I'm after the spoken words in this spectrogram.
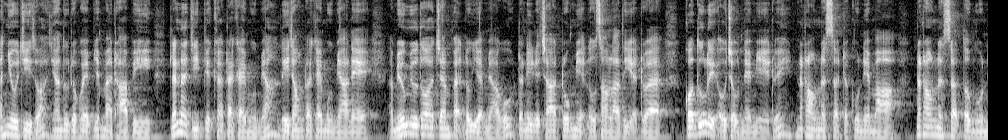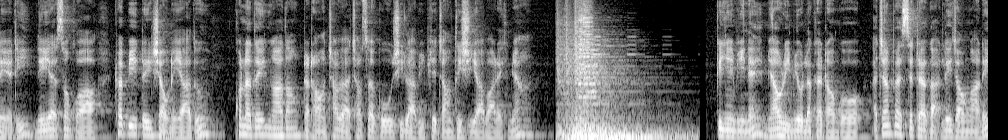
အညှို့ကြီးစွာရန်သူတစ်ဖွဲ့ပြစ်မှတ်ထားပြီးလက်နက်ကြီးပစ်ခတ်တိုက်ခိုက်မှုများလေကြောင်းတိုက်ခိုက်မှုများနဲ့အမျိုးမျိုးသောချမ်းဖက်လုပ်ရများကိုတနေ့တခြားတိုးမြင့်လှုံ့ဆော်လာသည့်အတွက်ကော်တူးလီအုပ်ချုပ်နယ်မြေတွင်2021ခုနှစ်မှ2023ခုနှစ်အထိနေရက်ဆွန့်ခွာထွက်ပြေးတိမ်းရှောင်နေရသူ9,5669ရှိလာပြီဖြစ်ကြောင်းသိရှိရပါတယ်ခင်ဗျာ။ ကရင်ပြည်နယ်မြောက်ရီမြို့လက်ခတ်တောင်ကိုအကြမ်းဖက်စစ်တပ်ကလေကြောင်းကနေ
